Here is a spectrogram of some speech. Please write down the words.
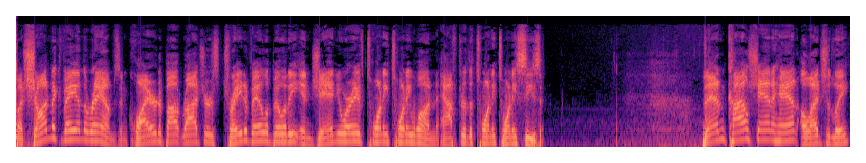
But Sean McVay and the Rams inquired about Rodgers' trade availability in January of 2021 after the 2020 season. Then Kyle Shanahan, allegedly,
